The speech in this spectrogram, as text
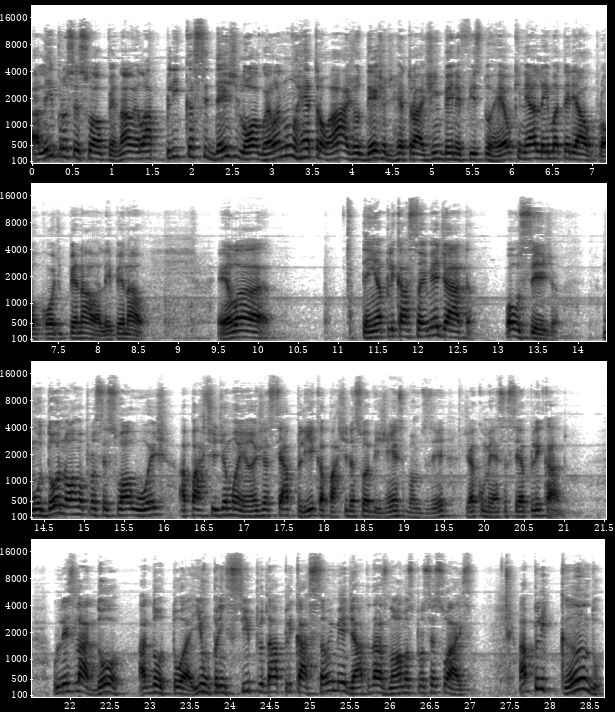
A lei processual penal, ela aplica-se desde logo, ela não retroage ou deixa de retroagir em benefício do réu, que nem a lei material, o Código Penal, a lei penal. Ela tem aplicação imediata, ou seja, mudou norma processual hoje, a partir de amanhã já se aplica, a partir da sua vigência, vamos dizer, já começa a ser aplicado. O legislador adotou aí um princípio da aplicação imediata das normas processuais aplicando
